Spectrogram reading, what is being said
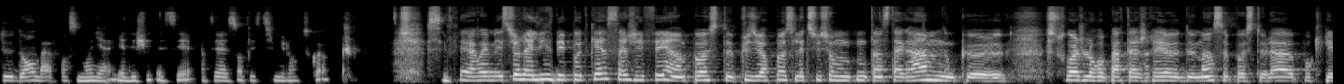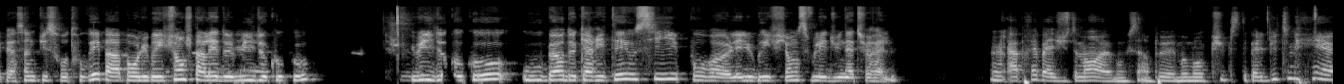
dedans, bah forcément il y a, y a des choses assez intéressantes et stimulantes quoi. Super, ouais, mais sur la liste des podcasts, ça j'ai fait un post, plusieurs posts là-dessus sur mon compte Instagram, donc soit je le repartagerai demain ce post-là pour que les personnes puissent retrouver. Par rapport au lubrifiant, je parlais de l'huile de coco, huile de coco ou beurre de karité aussi pour les lubrifiants si vous voulez du naturel. Hum, après, bah justement, euh, bon, c'est un peu moment pub, c'était pas le but, mais euh,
